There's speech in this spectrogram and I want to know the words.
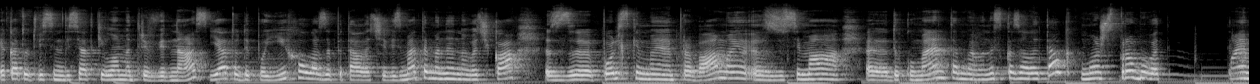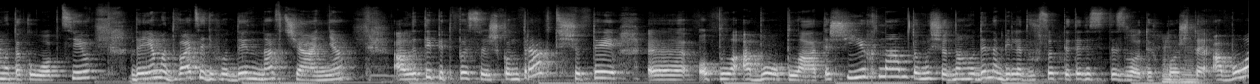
яка тут 80 кілометрів від нас. Я туди поїхала, запитала, чи візьмете мене новачка з польськими правами, з усіма е, документами. Вони сказали, так, можеш спробувати. Маємо таку опцію, даємо 20 годин навчання, але ти підписуєш контракт, що ти е, опла- або оплатиш їх нам, тому що одна година біля 250 злотих коштує, або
